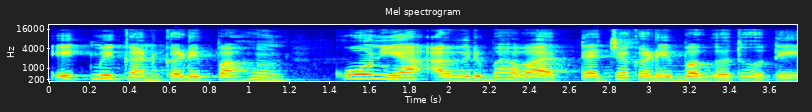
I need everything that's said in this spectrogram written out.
एकमेकांकडे पाहून कोण या आविर्भावात त्याच्याकडे बघत होते.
